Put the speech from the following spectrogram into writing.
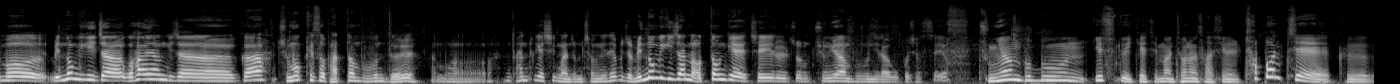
뭐 민동기 기자하고 하영 기자가 주목해서 봤던 부분들 뭐 한두 개씩만 좀 정리를 해보죠. 민동기 기자는 어떤 게 제일 좀 중요한 부분이라고 보셨어요? 중요한 부분일 수도 있겠지만 저는 사실 첫 번째 그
